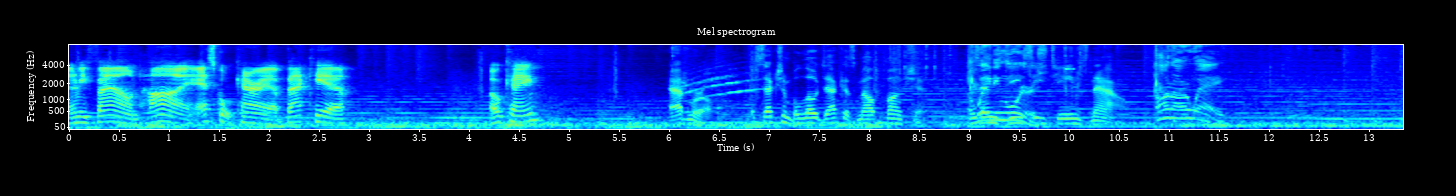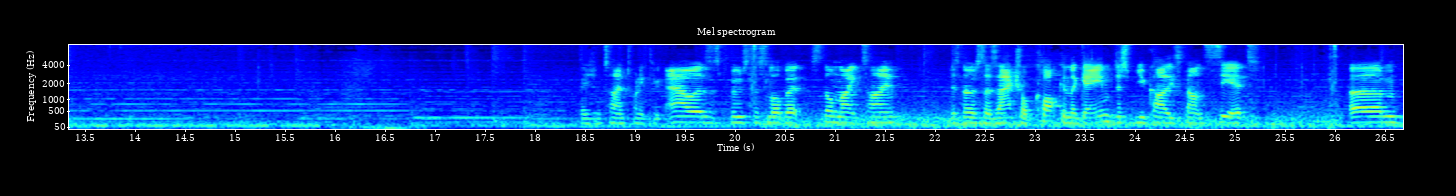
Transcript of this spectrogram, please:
Enemy found. Hi, escort carrier, back here. Okay. Admiral, the section below deck has malfunctioned. Awaiting Send DC orders. teams now. On our way. Invasion time 23 hours. Let's boost this a little bit. Still nighttime. Just notice there's an actual clock in the game. Just you guys can't see it. Um,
